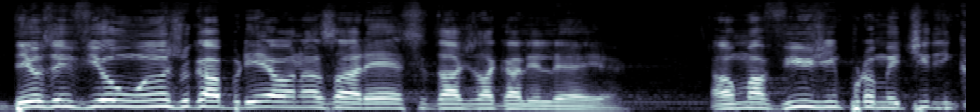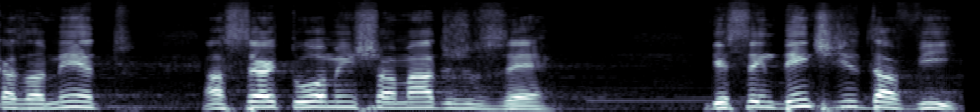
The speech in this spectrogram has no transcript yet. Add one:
Deus enviou um anjo Gabriel a Nazaré, cidade da Galiléia a uma virgem prometida em casamento a certo homem chamado José, descendente de Davi.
